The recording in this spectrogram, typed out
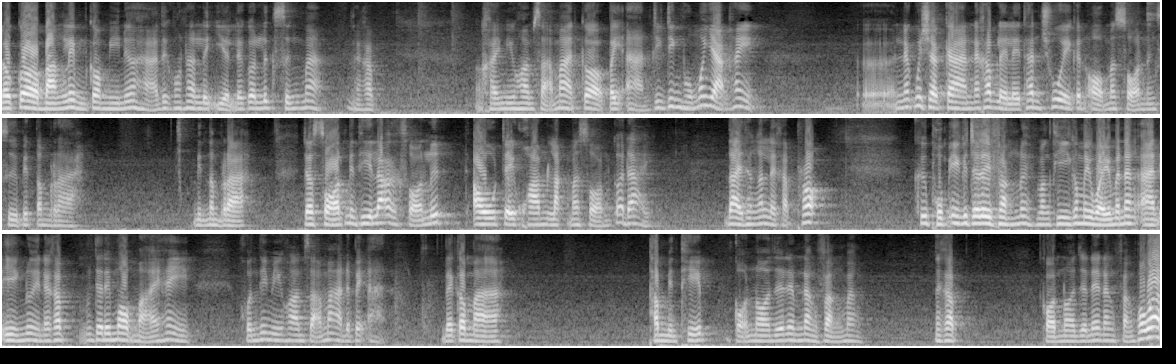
แล้วก็บางเล่มก็มีเนื้อหาที่ค่อนข้างละเอียดแล้วก็ลึกซึ้งมากนะครับใครมีความสามารถก็ไปอ่านจริง ๆ ผมก็อยากให้นักวิชาการนะครับหลาย ๆ ท่านช่วยกันออกมาสอนหนังสือเป็นตำรา เป็นตำรา จะสอนเป็นทีละอักษรหรือเอาใจความหลักมาสอนก็ได้ ได้ทั้งนั้นเลยครับ เพราะคือผมเองก็จะได้ฟังด้วย บางทีก็ไม่ไหวมานั่งอ่านเองด้วยนะครับ มันจะได้มอบหมายให้คนที่มีความสามารถได้ไปอ่าน แล้วก็มา ทำเป็นเทปก่อนนอนจะได้นั่งฟังบ้างนะครับ ก่อนนอนจะได้นั่งฟัง เพราะว่า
